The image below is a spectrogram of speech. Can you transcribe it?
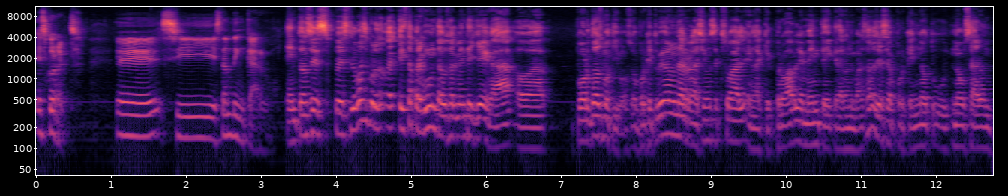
Es correcto. Eh, si están de encargo. Entonces, pues lo más importante, esta pregunta usualmente llega uh, por dos motivos. O porque tuvieron una relación sexual en la que probablemente quedaron embarazadas, ya sea porque no, tu- no usaron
